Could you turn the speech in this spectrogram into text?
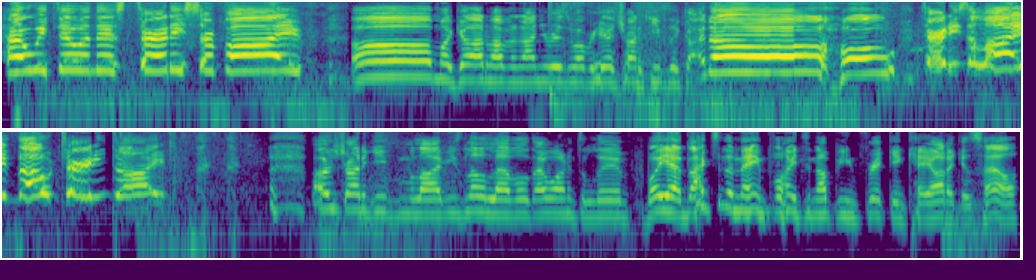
How are we doing this? Dirty, survive. Oh my god, I'm having an aneurysm over here trying to keep the guy. No! Oh, Dirty's alive, though. Dirty died. I was trying to keep him alive. He's low leveled. I want him to live. But yeah, back to the main point and not being freaking chaotic as hell.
